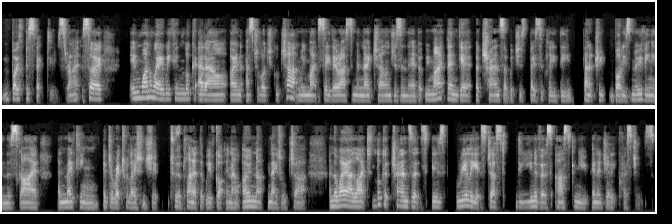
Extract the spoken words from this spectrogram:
both perspectives right? So in one way we can look at our own astrological chart and we might see there are some innate challenges in there but we might then get a transit which is basically the planetary bodies moving in the sky and making a direct relationship to a planet that we've got in our own natal chart. And the way i like to look at transits is really it's just the universe asking you energetic questions,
